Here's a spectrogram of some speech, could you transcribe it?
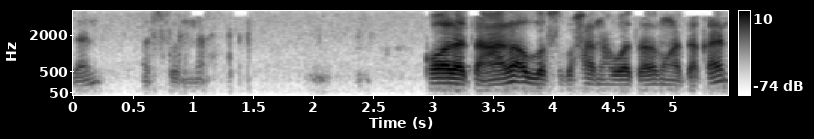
dan as-sunnah. Qala ta'ala Allah Subhanahu wa taala mengatakan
